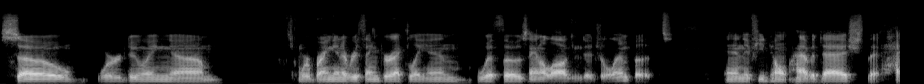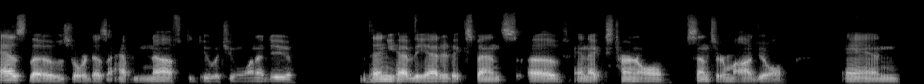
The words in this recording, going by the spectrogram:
So we're doing um, we're bringing everything directly in with those analog and digital inputs. And if you don't have a dash that has those or doesn't have enough to do what you want to do, then you have the added expense of an external sensor module and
